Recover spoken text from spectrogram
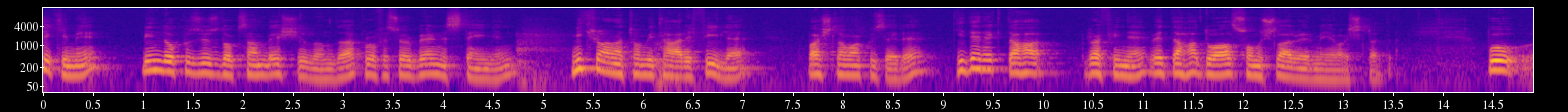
ekimi 1995 yılında Profesör Bernstein'in mikroanatomi tarifiyle başlamak üzere giderek daha rafine ve daha doğal sonuçlar vermeye başladı. Bu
